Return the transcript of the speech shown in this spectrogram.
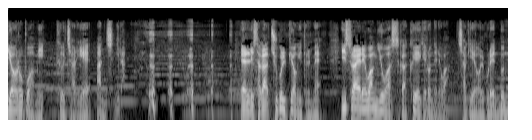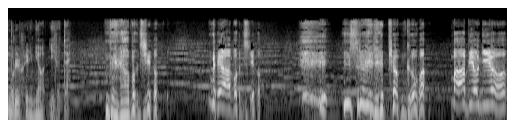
여로보암이 그 자리에 앉으니라. 엘리사가 죽을 병이 들매 이스라엘의 왕 요아스가 그에게로 내려와 자기의 얼굴에 눈물을 흘리며 이르되 내 아버지여, 내 아버지여, 이스라엘의 병거와 마병이여,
